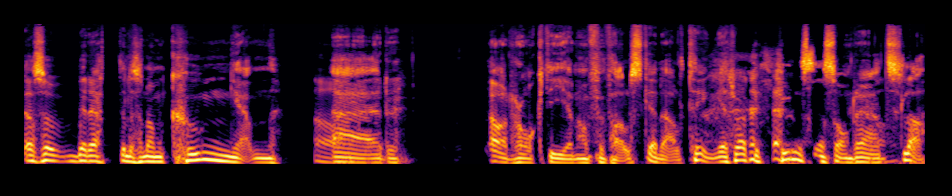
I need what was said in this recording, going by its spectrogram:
alltså berättelsen om kungen ja. är ja, rakt igenom förfalskade allting. Jag tror att det finns en sån rädsla.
